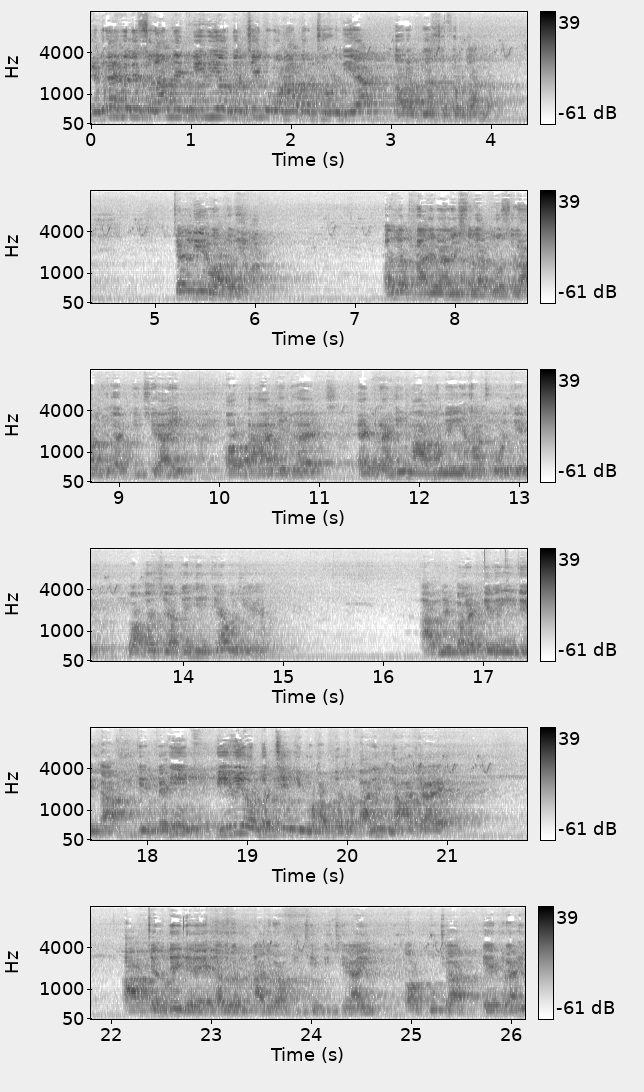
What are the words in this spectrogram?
इब्राहिम सलाम ने बीवी और बच्चे को वहाँ पर छोड़ दिया और अपना सफ़र बांधा। चल दिए वापस। हज़रत हाजर सलाम जो है पीछे आई और कहा कि जो है इब्राहिम, आप हमें यहाँ छोड़ के वापस जाते हैं, क्या वजह है? आपने पलट के नहीं देखा कि कहीं बीवी और बच्चे की मोहब्बत गालिब ना आ जाए। आप चलते गए हज़रत हाजरा पीछे पीछे आई और पूछा कि इब्राहिम,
